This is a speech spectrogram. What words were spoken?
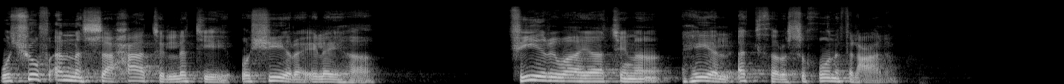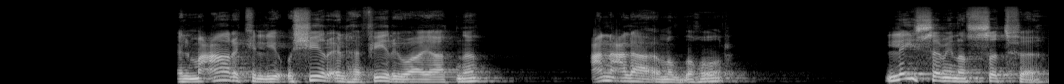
وتشوف أن الساحات التي أشير إليها في رواياتنا هي الأكثر سخونة في العالم. المعارك اللي أشير إلها في رواياتنا عن علائم الظهور ليس من الصدفة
